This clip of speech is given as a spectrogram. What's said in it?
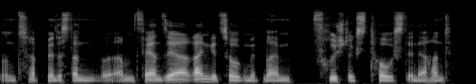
und hab mir das dann am Fernseher reingezogen mit meinem Frühstückstoast in der Hand.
